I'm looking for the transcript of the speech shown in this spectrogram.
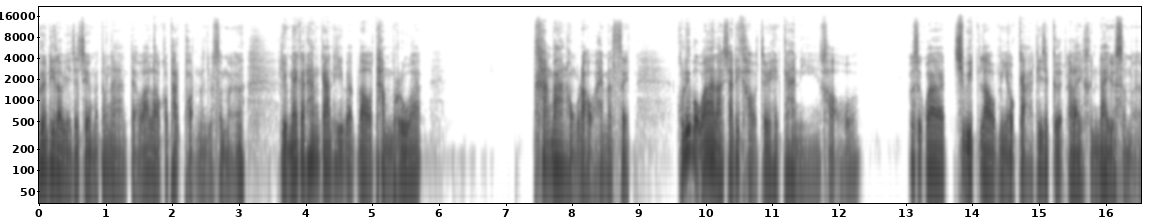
พื่อนๆที่เราอยากจะเจอมาตั้งนาน แต่ว่าเราก็พัดผ่อนมันอยู่เสมอ หรือแม้กระทั่งการที่แบบเราทำรั้วข้างบ้านของเราให้มันเสร็จ คุณลิกบอกว่าหลังจากที่เขาเจอเหตุการณ์นี้เขารู้สึกว่าชีวิตเรามีโอกาสที่จะเกิดอะไรขึ้นได้อยู่เสมอ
